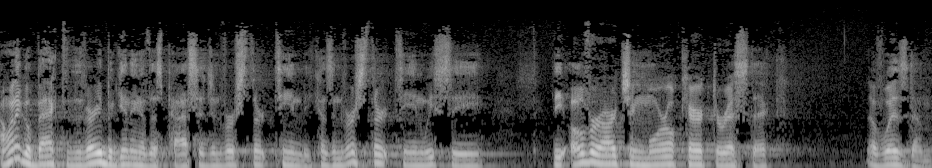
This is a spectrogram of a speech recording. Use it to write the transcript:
I want to go back to the very beginning of this passage in verse 13, because in verse 13 we see the overarching moral characteristic of wisdom.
